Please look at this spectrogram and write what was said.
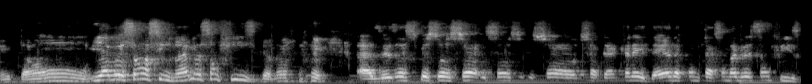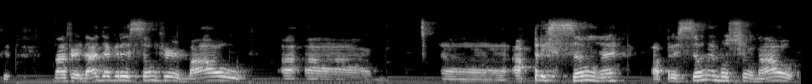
Então, e agressão assim, não é agressão física, né? Às vezes as pessoas só, só, só, só têm aquela ideia da computação da agressão física. Na verdade, a agressão verbal, a, a, a, a pressão, né? A pressão emocional,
